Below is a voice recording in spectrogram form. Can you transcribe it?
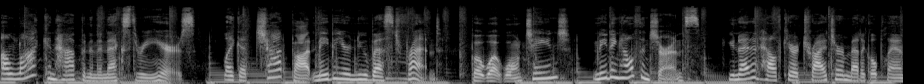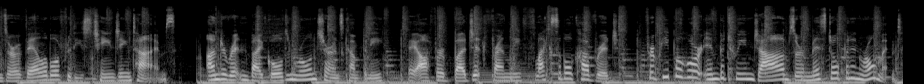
A lot can happen in the next three years. Like a chatbot may be your new best friend. But what won't change? Needing health insurance. United Healthcare Tri Term Medical Plans are available for these changing times. Underwritten by Golden Rule Insurance Company, they offer budget friendly, flexible coverage for people who are in between jobs or missed open enrollment.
